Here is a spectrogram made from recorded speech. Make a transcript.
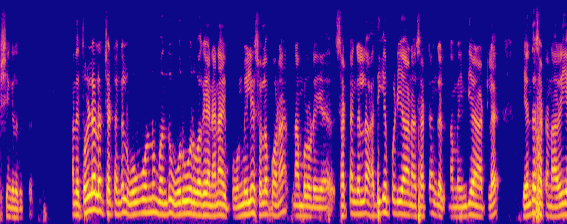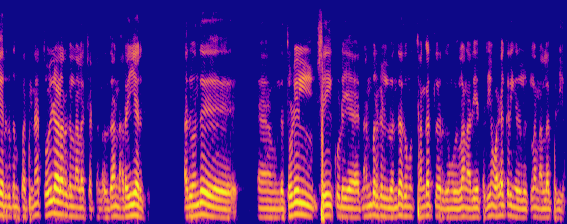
விஷயங்கள் இருக்குது. அந்த தொழிலாளர் சட்டங்கள் ஒவ்வொன்றும் வந்து ஒரு ஒரு வகையான இப்போ உண்மையிலேயே சொல்லப்போனால் நம்மளுடைய சட்டங்களில் அதிகப்படியான சட்டங்கள் நம்ம இந்தியா நாட்டில் எந்த சட்டம் நிறைய இருக்குதுன்னு பார்த்தீங்கன்னா தொழிலாளர்கள் நல சட்டங்கள் தான் நிறைய இருக்குது அது வந்து இந்த தொழில் செய்யக்கூடிய நண்பர்கள் வந்து அதுவும் சங்கத்தில் இருக்கிறவங்களுக்குலாம் நிறைய தெரியும். வழக்கறிஞர்களுக்கெல்லாம் நல்லா தெரியும்.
